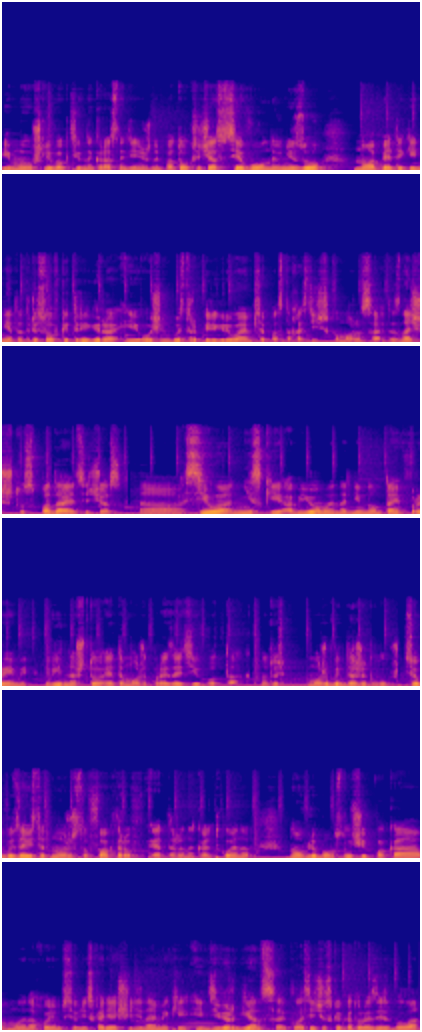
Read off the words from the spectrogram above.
и мы ушли в активный красный денежный поток. Сейчас все волны внизу, но опять-таки нет отрисовки триггера, и очень быстро перегреваемся по стахастическому RSI. Это значит, что спадает сейчас э, сила, низкие объемы на дневном таймфрейме. Видно, что это может произойти вот так. Ну, то есть, может быть, даже глубже. Все будет зависеть от множества факторов. Это рынок альткоинов. Но в любом случае, пока мы находимся в нисходящей динамике. И дивергенция классическая, которая здесь была,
